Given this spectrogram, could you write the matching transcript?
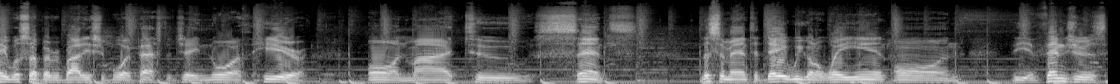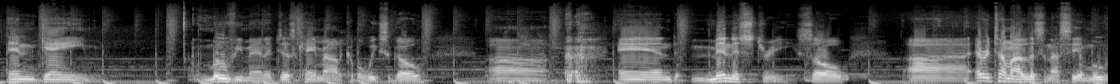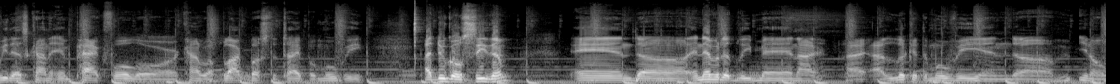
Hey, what's up, everybody? It's your boy, Pastor Jay North, here on My Two Cents. Listen, man, today we're going to weigh in on the Avengers Endgame movie, man. It just came out a couple weeks ago. Uh, and Ministry. So, uh, every time I listen, I see a movie that's kind of impactful or kind of a blockbuster type of movie. I do go see them, and uh, inevitably, man, I, I, I look at the movie and um, you know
